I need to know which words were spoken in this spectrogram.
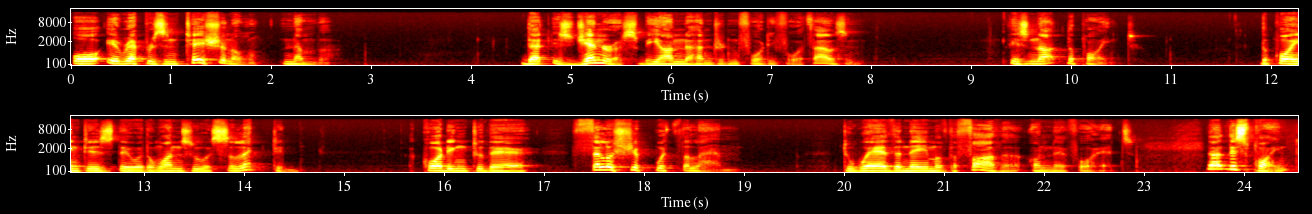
or a representational number that is generous beyond 144,000 is not the point. The point is they were the ones who were selected according to their fellowship with the Lamb to wear the name of the Father on their foreheads. Now, at this point,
